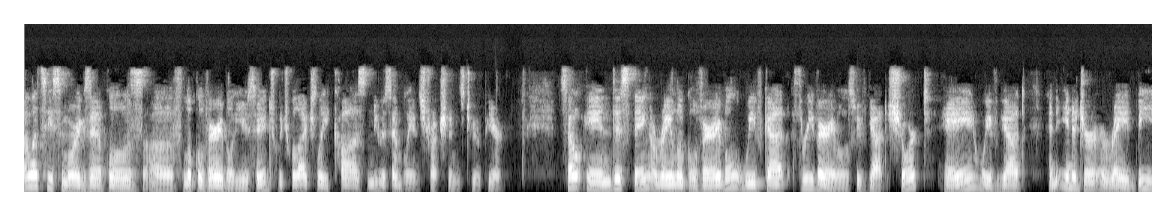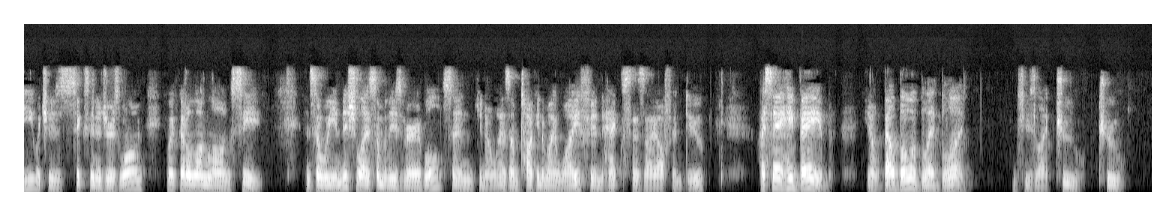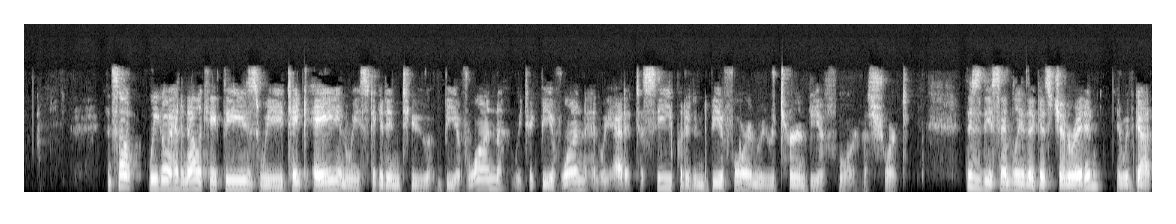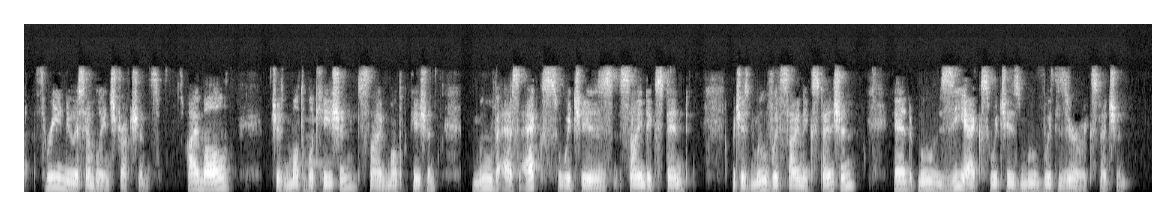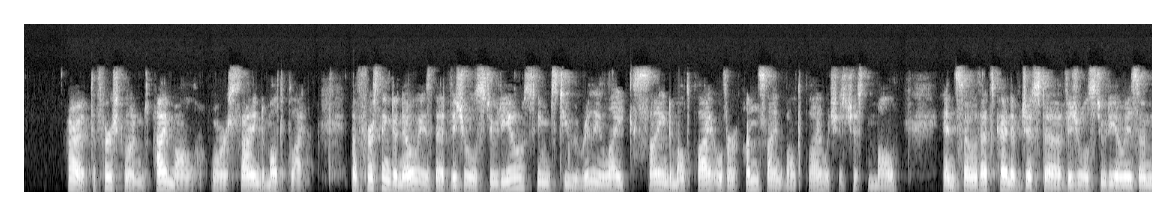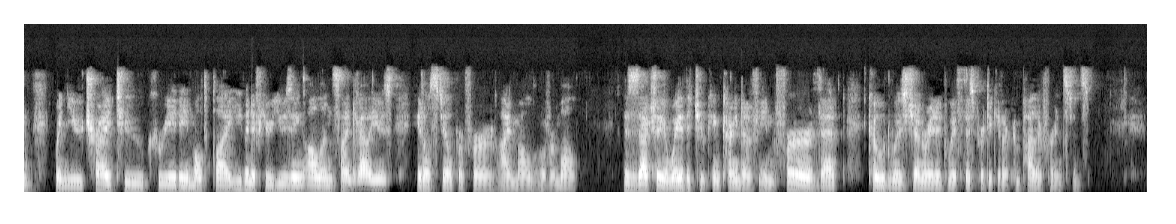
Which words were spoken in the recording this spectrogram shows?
Now let's see some more examples of local variable usage, which will actually cause new assembly instructions to appear. So in this thing, array local variable, we've got three variables. We've got short, A, we've got an integer array B, which is six integers long, and we've got a long, long C. And so we initialize some of these variables, and you know, as I'm talking to my wife in hex, as I often do, I say, hey babe, you know, Balboa bled blood. And she's like, true, true. And so we go ahead and allocate these. We take A and we stick it into B of 1. We take B of 1 and we add it to C, put it into B of 4, and we return B of 4 as short. This is the assembly that gets generated, and we've got three new assembly instructions. imul, which is multiplication, signed multiplication, move sx, which is signed extend, which is move with signed extension, and move zx, which is move with zero extension. All right, the first one, imul, or signed multiply. Now, the first thing to know is that Visual Studio seems to really like signed multiply over unsigned multiply, which is just mul. And so that's kind of just a Visual Studioism. When you try to create a multiply, even if you're using all unsigned values, it'll still prefer imul over mul. This is actually a way that you can kind of infer that code was generated with this particular compiler, for instance.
